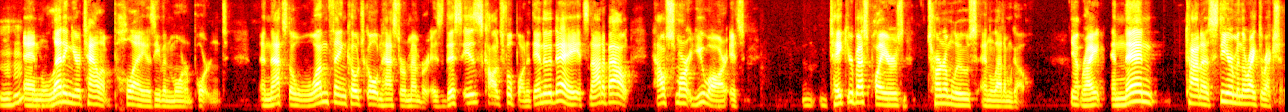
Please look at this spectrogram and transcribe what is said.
Mm-hmm. And letting your talent play is even more important. And that's the one thing Coach Golden has to remember is this is college football. And at the end of the day, it's not about how smart you are. It's take your best players, turn them loose, and let them go. Yep. Right. And then kind of steer them in the right direction.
